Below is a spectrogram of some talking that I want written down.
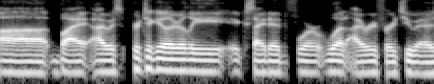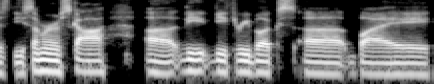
uh, but I was particularly excited for what I refer to as the Summer of Ska, uh, the the three books uh, by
